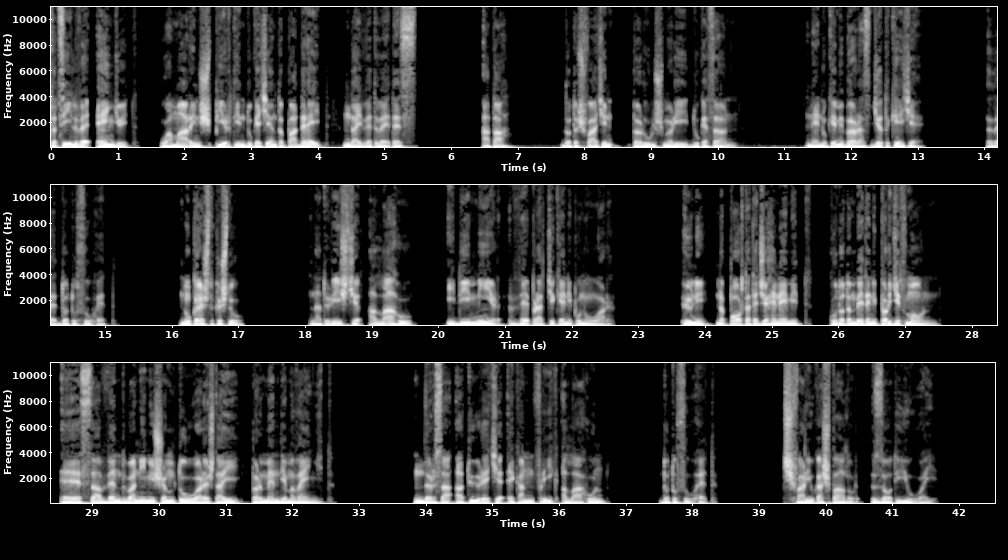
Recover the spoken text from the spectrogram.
të cilëve engjëjt ua marrin shpirtin duke qenë të padrejtë ndaj vetvetes. Ata do të shfaqin përulshmëri duke thënë, ne nuk kemi bërë asgjë të keqe, dhe do t'u thuhet, nuk është kështu. Natyrisht që Allahu i di mirë veprat që keni punuar. Hyni në portat e xhehenemit, ku do të mbeteni përgjithmonë. E sa vendbanim i shëmtuar është ai për mendjemëdhenjtë. Ndërsa atyre që e kanë frikë Allahun, do t'u thuhet, çfarë ju ka shpallur, Zoti juaj?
